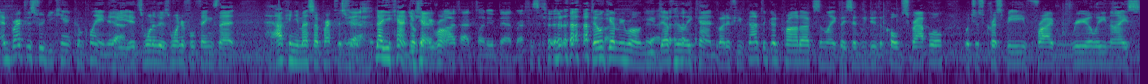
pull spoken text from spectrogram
And breakfast food, you can't complain. Yeah. It's one of those wonderful things that. How can you mess up breakfast food? Yeah. No, you can. Don't You get me can. wrong. I've had plenty of bad breakfast food. Don't get me wrong, you Yeah. definitely can. But if you've got the good products, and like they said, we do the cold scrapple, which is crispy, fried really nice.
